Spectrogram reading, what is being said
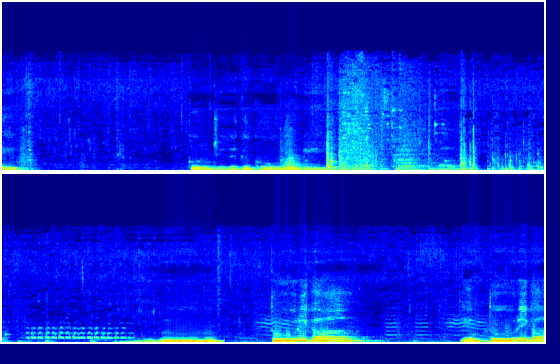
ஏய் குறுஞ்சிறகு கூடி தூரிகா என் தூரிகா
